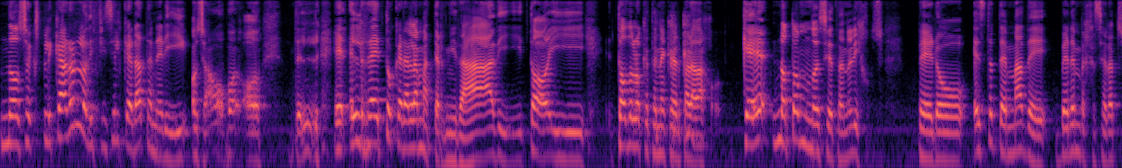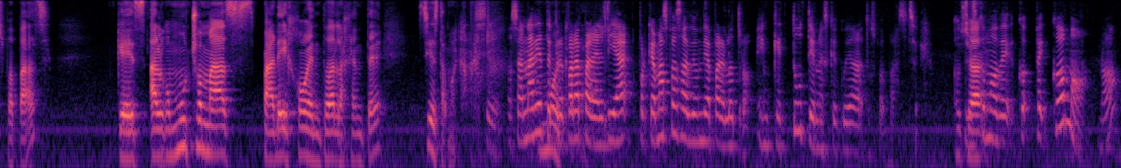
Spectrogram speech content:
nos explicaron lo difícil que era tener hijos, o sea, o- el, el reto que era la maternidad y, to- y todo lo que tenía que ver para abajo. Que no todo el mundo decía tener hijos, pero este tema de ver envejecer a tus papás, que es algo mucho más parejo en toda la gente, sí está muy cabrón. Sí, o sea, nadie te prepara cabrón. para el día, porque además pasa de un día para el otro, en que tú tienes que cuidar a tus papás. Sí. O y sea, es como de, ¿cómo? ¿No?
